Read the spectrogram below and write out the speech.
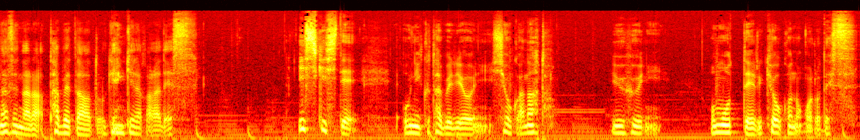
なぜなら食べた後元気だからです。意識してお肉食べるようにしようかなというふうに思っている今日この頃です。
